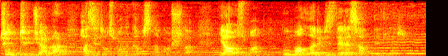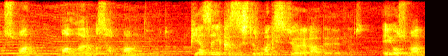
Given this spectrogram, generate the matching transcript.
Tüm tüccarlar Hazreti Osman'ın kapısına koştular. Ya Osman bu malları bizlere sat dediler. Osman mallarımı satmam diyordu. Piyasayı kızıştırmak istiyor herhalde dediler. Ey Osman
